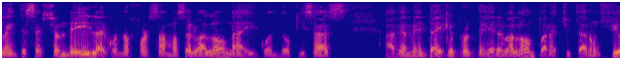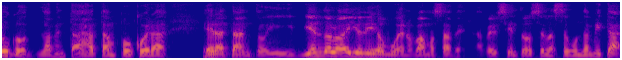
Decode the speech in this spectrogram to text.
la intercepción de Ila, cuando forzamos el balón ahí, cuando quizás obviamente hay que proteger el balón para chutar un field la ventaja tampoco era, era tanto, y viéndolo ellos dije, bueno, vamos a ver, a ver si entonces la segunda mitad.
